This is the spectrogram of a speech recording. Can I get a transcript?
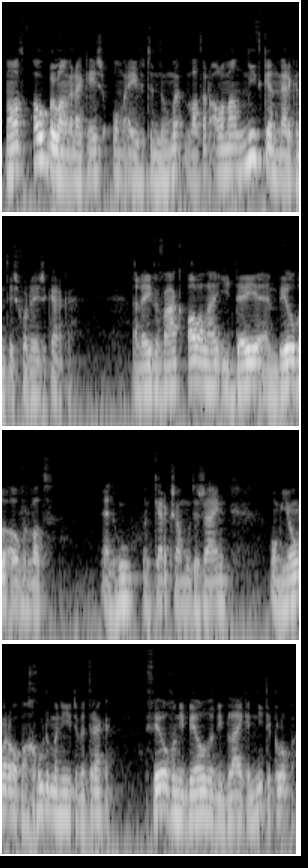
Maar wat ook belangrijk is om even te noemen wat er allemaal niet kenmerkend is voor deze kerken. Er leven vaak allerlei ideeën en beelden over wat en hoe een kerk zou moeten zijn om jongeren op een goede manier te betrekken. Veel van die beelden die blijken niet te kloppen.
